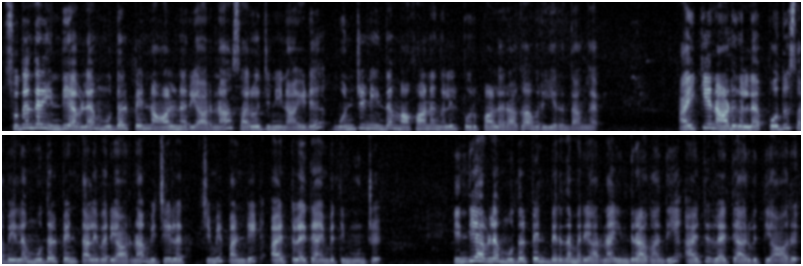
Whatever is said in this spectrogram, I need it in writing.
சுதந்திர இந்தியாவில் முதல் பெண் ஆளுநர் யாருன்னா சரோஜினி நாயுடு. ஒன்றிணைந்த மாகாணங்களில் பொறுப்பாளராக அவர் இருந்தாங்க. ஐக்கிய நாடுகளில் பொது சபையில் முதல் பெண் தலைவர் யாருன்னா விஜயலட்சுமி பண்டிட் ஆயிரத்தி தொள்ளாயிரத்தி ஐம்பத்தி மூன்று. இந்தியாவில் முதல் பெண் பிரதமர் யாருன்னா இந்திரா காந்தி ஆயிரத்தி தொள்ளாயிரத்தி அறுபத்தி ஆறு.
